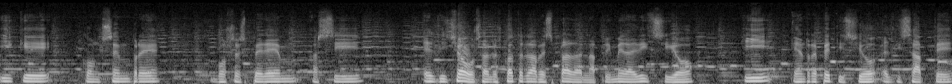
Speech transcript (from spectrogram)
i que, com sempre, vos esperem així el dijous a les 4 de la vesprada en la primera edició i en repetició el dissabte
